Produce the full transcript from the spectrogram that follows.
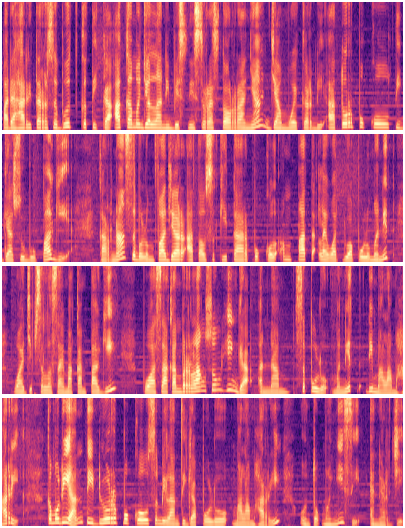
Pada hari tersebut ketika akan menjalani bisnis restorannya, jam waker diatur pukul 3 subuh pagi. Karena sebelum fajar atau sekitar pukul 4 lewat 20 menit wajib selesai makan pagi, puasa akan berlangsung hingga 6-10 menit di malam hari. Kemudian tidur pukul 9.30 malam hari untuk mengisi energi.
